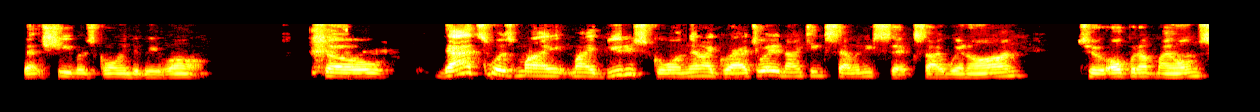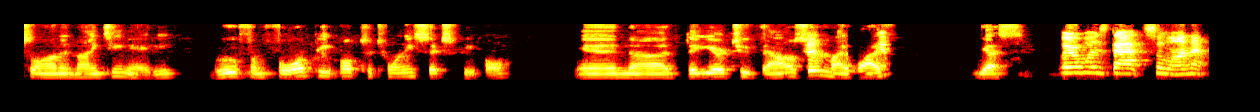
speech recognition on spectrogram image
that she was going to be wrong. So that was my my beauty school, and then I graduated in 1976. I went on to open up my own salon in 1980. Grew from four people to 26 people. In uh, the year 2000, my wife, yes. Where was that salon at?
